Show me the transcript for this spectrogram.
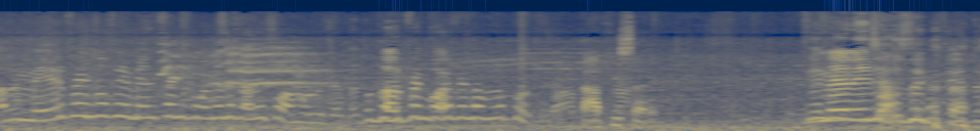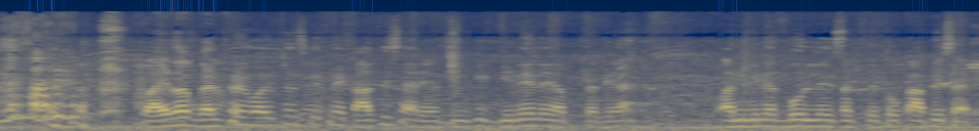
अभी मेल फ्रेंड को फीमेल फ्रेंड बोलने में ज़्यादा फॉर्मल हो जाता है। तो गर्लफ्रेंड बॉयफ्रेंड हम लोग बोलते हैं। काफ़ी सारे। गिने नहीं जा सकते इतने सारे। भाई साहब गर्लफ्रेंड बॉयफ्रेंड्स कितने, काफ़ी सारे हैं। क्योंकि गिने नहीं अब तक, यार। अनगिनत बोल नहीं सकते तो काफ़ी सारे।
